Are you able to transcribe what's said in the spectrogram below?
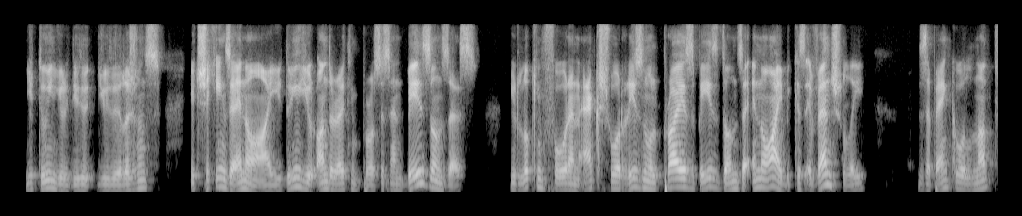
You're doing your due, due diligence. You're checking the NOI. You're doing your underwriting process, and based on this, you're looking for an actual reasonable price based on the NOI because eventually the bank will not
